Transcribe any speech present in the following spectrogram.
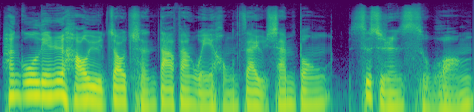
韩国连日豪雨造成大范围洪灾与山崩，四十人死亡。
